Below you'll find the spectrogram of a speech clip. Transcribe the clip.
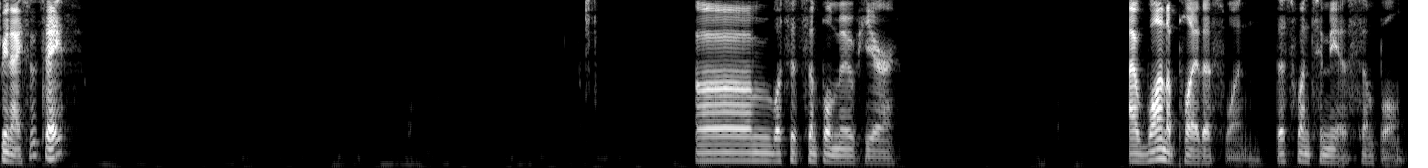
Be nice and safe. Um, what's a simple move here? I want to play this one. This one to me is simple.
